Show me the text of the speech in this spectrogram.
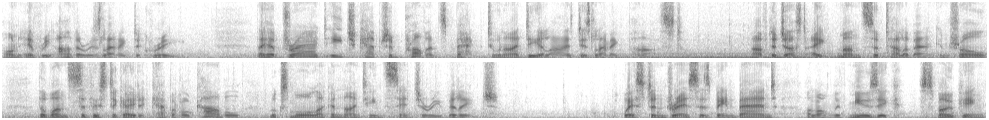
on every other Islamic decree. They have dragged each captured province back to an idealized Islamic past. After just eight months of Taliban control, the once sophisticated capital Kabul looks more like a 19th century village. Western dress has been banned, along with music, smoking,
